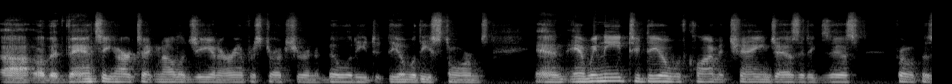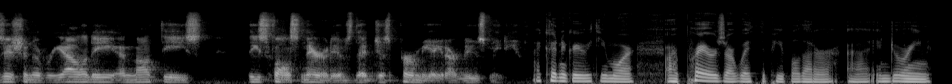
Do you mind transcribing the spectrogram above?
uh, of advancing our technology and our infrastructure and ability to deal with these storms. And, and we need to deal with climate change as it exists from a position of reality and not these these false narratives that just permeate our news media. I couldn't agree with you more. Our prayers are with the people that are uh, enduring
